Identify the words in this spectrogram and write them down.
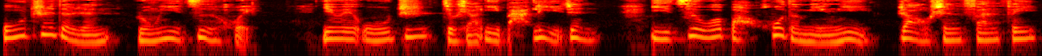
无知的人容易自毁，因为无知就像一把利刃，以自我保护的名义绕身翻飞，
